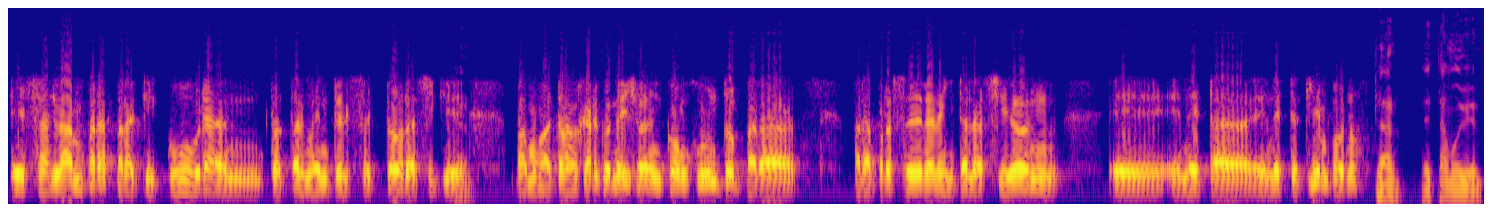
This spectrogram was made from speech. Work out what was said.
esas lámparas para que cubran totalmente el sector, así que vamos a trabajar con ellos en conjunto para, para proceder a la instalación eh, en, esta, en este tiempo, ¿no? Claro, está muy bien.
